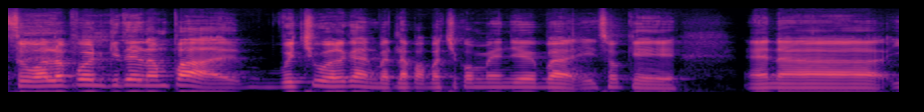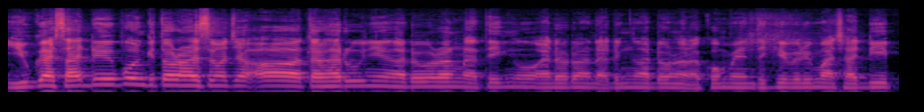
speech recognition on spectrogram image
So walaupun kita nampak virtual kan, dapat baca komen je, but it's okay. And uh, you guys ada pun kita orang rasa macam ah terharunya ada orang nak tengok, ada orang nak dengar, ada orang nak komen. Thank you very much Adib,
